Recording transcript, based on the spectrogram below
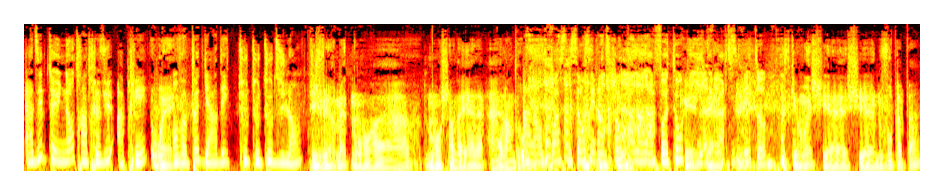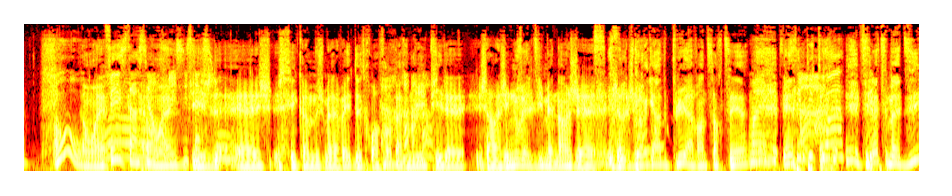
Adib, tu as une autre entrevue après. Ouais. On va pas te garder tout tout tout du long. Puis je vais remettre mon euh, mon chandail à, à l'endroit. À l'endroit, c'est ça, on s'est rendu compte pendant la photo Que qu'il était parti vite. Parce que moi, je suis, euh, je suis un nouveau papa. Oh, Ouais. félicitations. Ouais. Euh, je- c'est comme je me réveille deux trois fois par nuit. Puis là, genre j'ai une nouvelle vie maintenant. Je je, je me regarde plus avant de sortir. Ouais. C'est plus toi. Puis là, tu m'as dit,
